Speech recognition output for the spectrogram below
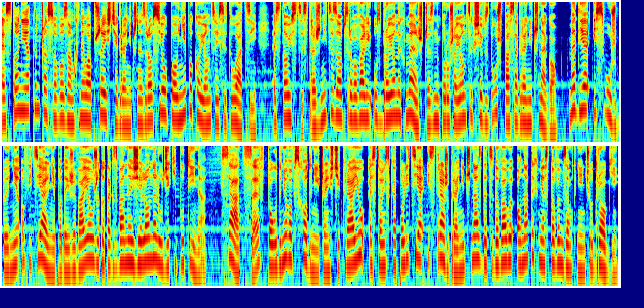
Estonia tymczasowo zamknęła przejście graniczne z Rosją po niepokojącej sytuacji. Estońscy strażnicy zaobserwowali uzbrojonych mężczyzn poruszających się wzdłuż pasa granicznego. Media i służby nieoficjalnie podejrzewają, że to tak zwane zielone ludziki Putina. Saatse, w południowo-wschodniej części kraju, estońska policja i Straż Graniczna zdecydowały o natychmiastowym zamknięciu drogi.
